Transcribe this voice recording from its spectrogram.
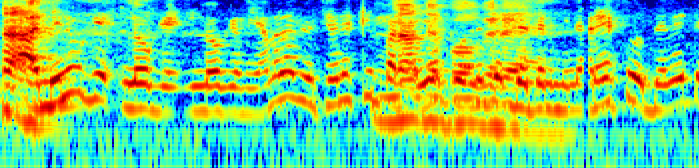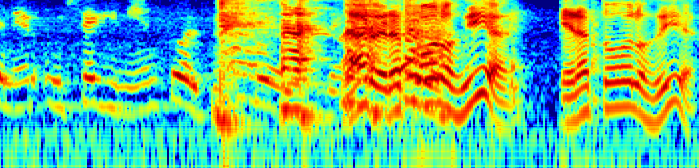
A mí lo que, lo, que, lo que me llama la atención es que para No ella poder determinar eso debe tener un seguimiento del peso de, de- Claro, era todos los días, era todos los días.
